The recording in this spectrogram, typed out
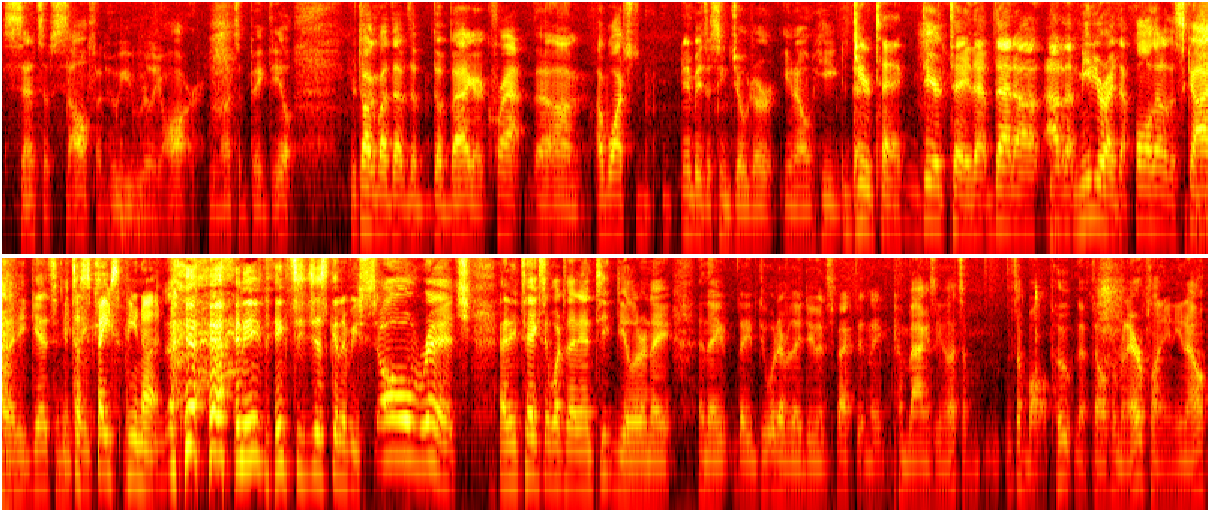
sense of self and who you really are. You know, it's a big deal. You're talking about that the, the bag of crap. Um, I watched anybody's seen Joe Dirt. You know he Deer tag. Deer Tay, that that uh, out of that meteorite that falls out of the sky that he gets, and he It's a space peanut. and he thinks he's just gonna be so rich, and he takes it what to that antique dealer, and they and they they do whatever they do, inspect it, and they come back and say, you know, that's a that's a ball of poop that fell from an airplane, you know.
